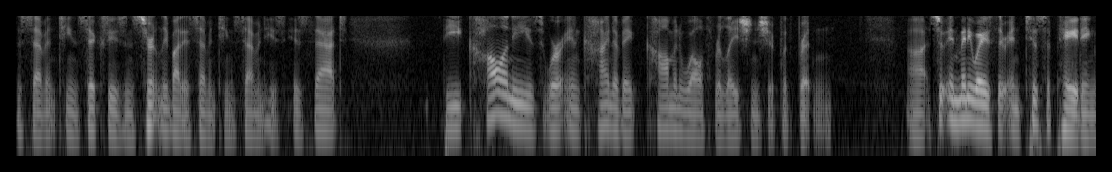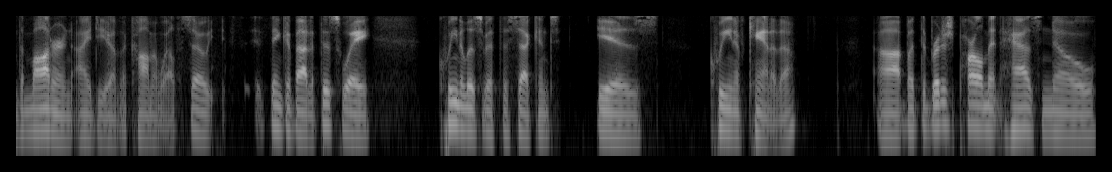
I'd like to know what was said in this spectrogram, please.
the 1760s and certainly by the 1770s is that the colonies were in kind of a commonwealth relationship with Britain. Uh, so, in many ways, they're anticipating the modern idea of the Commonwealth. So, think about it this way Queen Elizabeth II is Queen of Canada, uh, but the British Parliament has no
